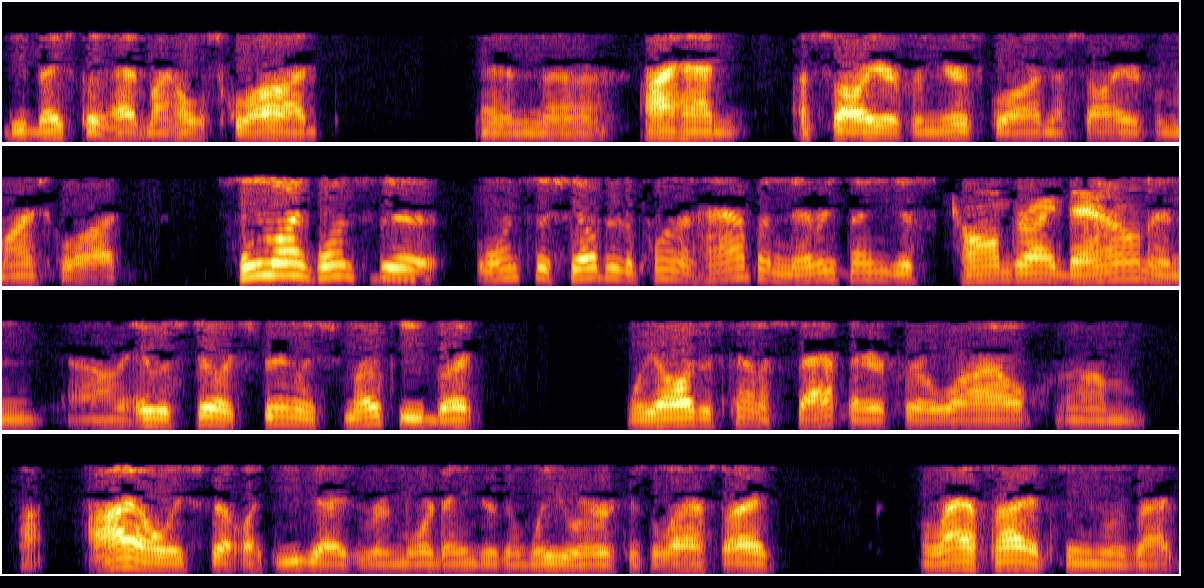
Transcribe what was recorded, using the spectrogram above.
you basically had my whole squad, and uh, I had a Sawyer from your squad and a Sawyer from my squad. Seemed like once the once the shelter deployment happened, everything just calmed right down, and uh, it was still extremely smoky, but we all just kind of sat there for a while. Um, I, I always felt like you guys were in more danger than we were because the last I the last I had seen was that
